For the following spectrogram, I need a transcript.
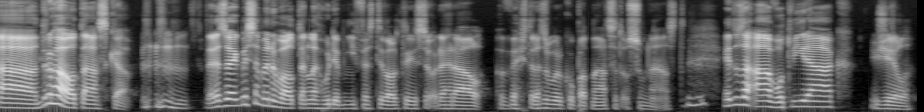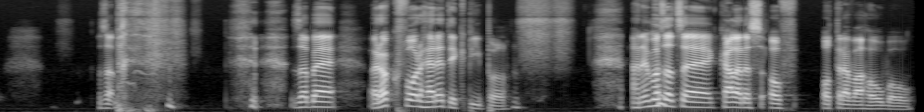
A druhá otázka. Terezo, jak by se jmenoval tenhle hudební festival, který se odehrál ve Štrasburku 1518? Mm-hmm. Je to za A otvírák Žil. Za, za B Rock for Heretic People. A nebo za C Colors of Otrava houbou.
